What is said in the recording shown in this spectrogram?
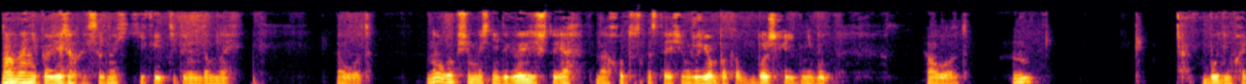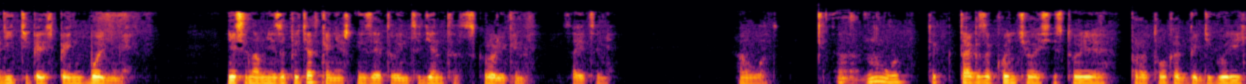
но она не поверила и все равно хихикает теперь надо мной. Вот. Ну, в общем, мы с ней договорились, что я на охоту с настоящим жильем пока больше ходить не буду. Вот. Будем ходить теперь с пейнтбольными. Если нам не запретят, конечно, из-за этого инцидента с кроликами и зайцами. А Вот. А, Ну вот, так, так закончилась история про то, как Гадигорий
